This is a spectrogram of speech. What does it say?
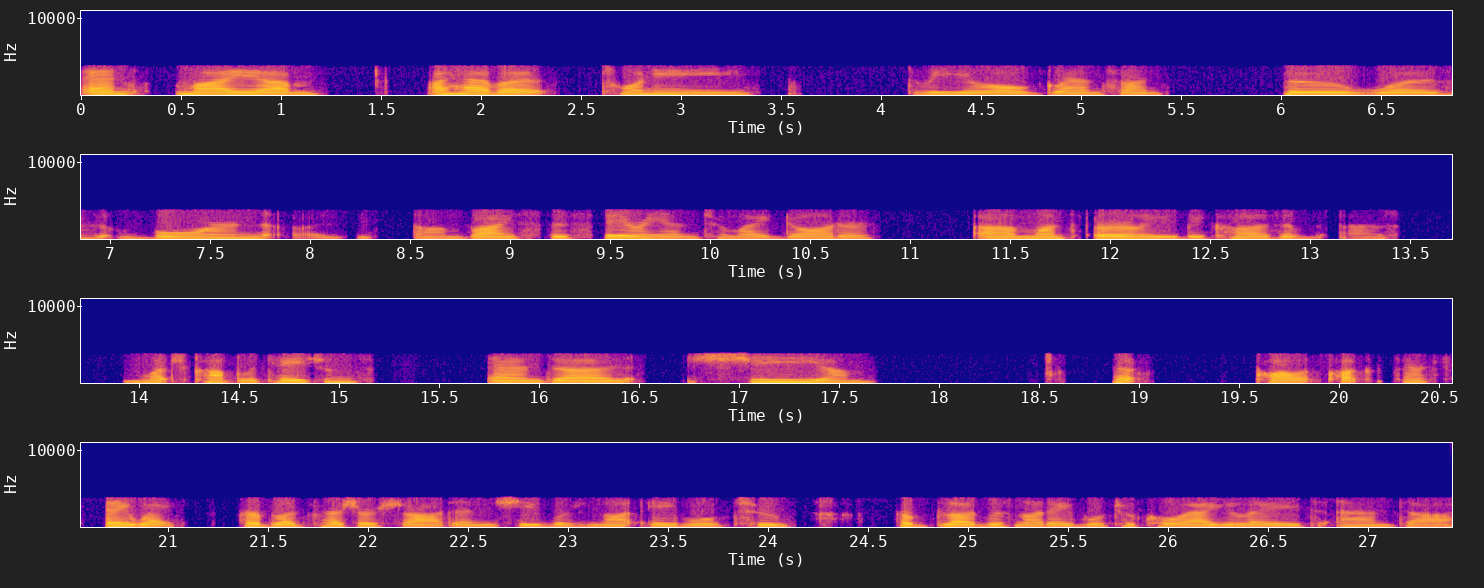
and my um, I have a 23 year old grandson who was born uh, um, by cesarean to my daughter a month early because of uh, much complications, and uh, she um, call it anyway her blood pressure shot and she was not able to her blood was not able to coagulate. And uh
